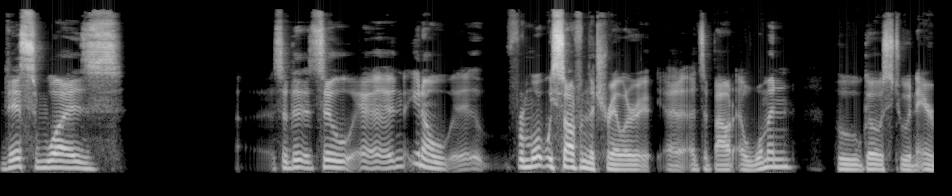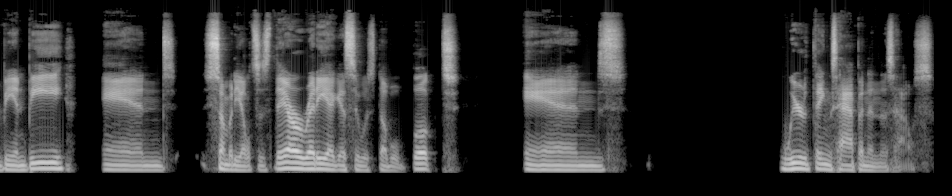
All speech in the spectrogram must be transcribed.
This was so the so uh, you know uh, from what we saw from the trailer uh, it's about a woman who goes to an Airbnb and somebody else is there already I guess it was double booked and weird things happen in this house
